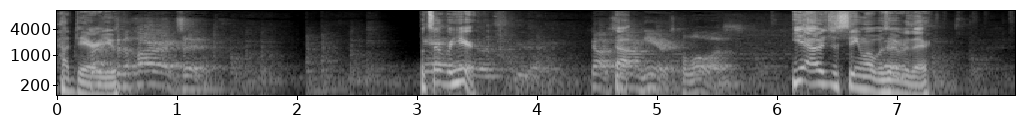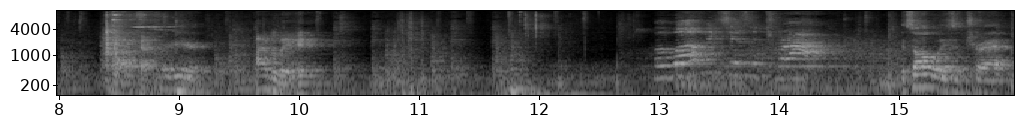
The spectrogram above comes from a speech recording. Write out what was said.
How dare To you? the fire exit. What's Yeah, over here? Let's do that. No, it's Uh, down here. It's below us. Yeah, I was just seeing what was over there. Okay. Right here. I believe you. But what if it's just a trap? It's always a trap.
